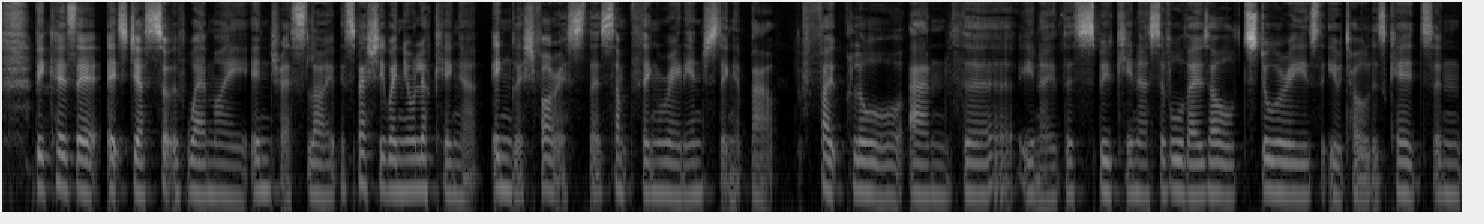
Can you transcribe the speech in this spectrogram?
because it, it's just sort of where my interests lie, especially when you're looking at English forests. There's something really interesting about folklore and the you know the spookiness of all those old stories that you were told as kids and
